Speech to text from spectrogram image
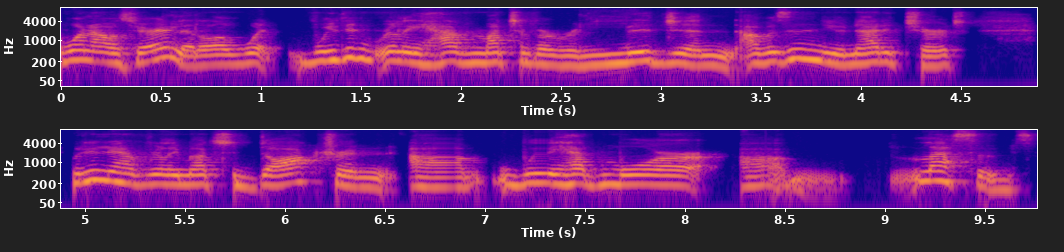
when I was very little, we didn't really have much of a religion. I was in the United Church. We didn't have really much doctrine. Um, we had more um, lessons.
